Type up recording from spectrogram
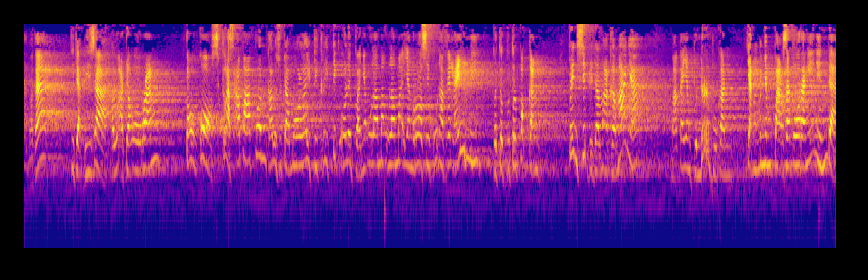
Nah, maka tidak bisa kalau ada orang tokoh sekelas apa pun kalau sudah mulai dikritik oleh banyak ulama-ulama yang rosikhuna fil ilmi, betul-betul pegang prinsip di dalam agamanya, maka yang benar bukan yang menyempal satu orang ini enggak.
